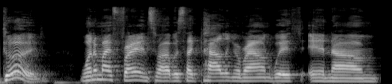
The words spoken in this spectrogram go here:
good. One of my friends who I was like palling around with in um,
